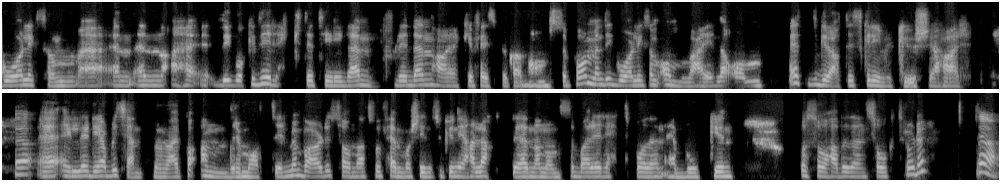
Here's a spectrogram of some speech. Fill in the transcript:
går liksom eh, en, en, eh, De går ikke direkte til den, fordi den har jeg ikke Facebook-annonse på, men de går liksom omveiene om et gratis skrivekurs jeg har. Ja. Eh, eller de har blitt kjent med meg på andre måter. Men var det sånn at for fem år siden så kunne jeg ha lagt en annonse bare rett på den e-boken, og så hadde den solgt, tror du? Ja,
